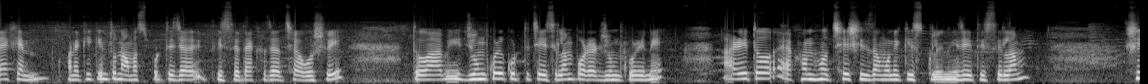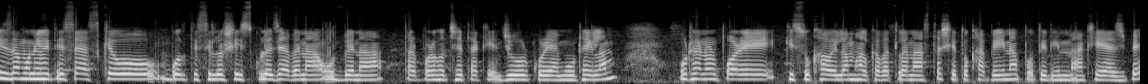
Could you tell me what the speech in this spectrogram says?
দেখেন, অনেকে কিন্তু নামাজ পড়তে যাইতেছে, দেখা যাচ্ছে অবশ্যই। তো আমি জুম করে করতে চেয়েছিলাম, পরে জুম করিনি। আর এই তো এখন হচ্ছে সিজদামণিকে স্কুলে নিয়ে যাইতেছিলাম। সিজদামণি হইতেছে, আজকেও বলতেছিল সে স্কুলে যাবে না, উঠবে না। তারপর হচ্ছে তাকে জোর করে আমি উঠাইলাম। উঠানোর পরে কিছু খাওয়াইলাম, হালকা পাতলা নাস্তা, সে তো খাবেই না, প্রতিদিন না খেয়ে আসবে।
